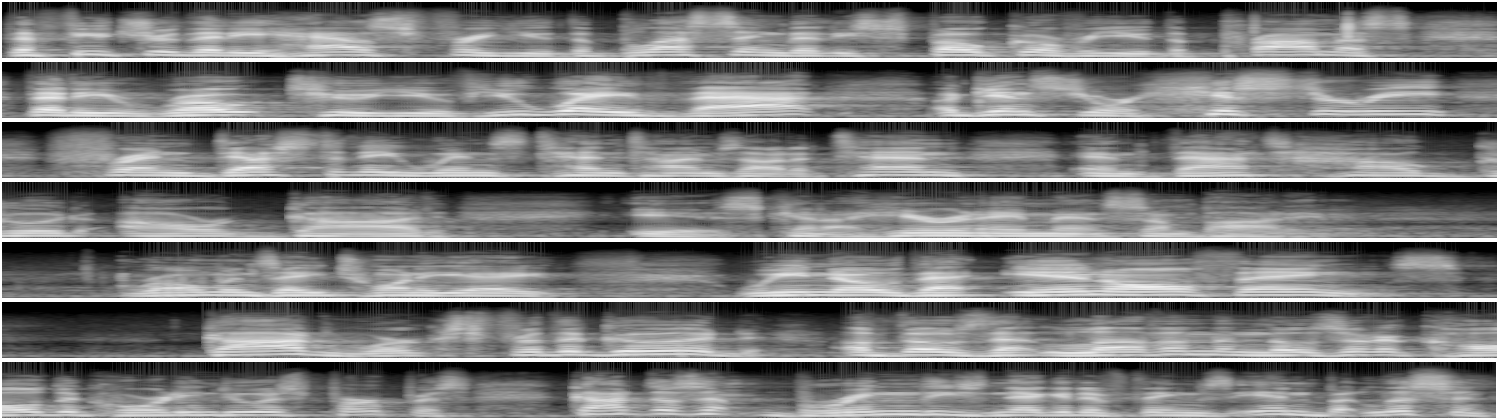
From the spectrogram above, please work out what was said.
the future that he has for you, the blessing that he spoke over you, the promise that he wrote to you, if you weigh that against your history, friend, destiny wins 10 times out of 10, and that's how good our God is. Can I hear an amen somebody? Romans 8:28. We know that in all things God works for the good of those that love Him and those that are called according to His purpose. God doesn't bring these negative things in, but listen,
